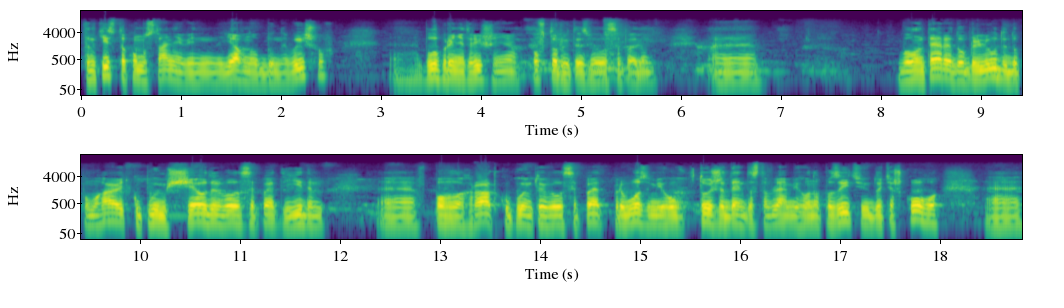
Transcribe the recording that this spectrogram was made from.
Танкіст в такому стані він явно би не вийшов. Е, Було прийнято рішення повторити з велосипедом. Е, Волонтери, добрі люди допомагають, купуємо ще один велосипед, їдемо е, в Павлоград, купуємо той велосипед, привозимо його в той же день, доставляємо його на позицію до тяжкого. Е,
